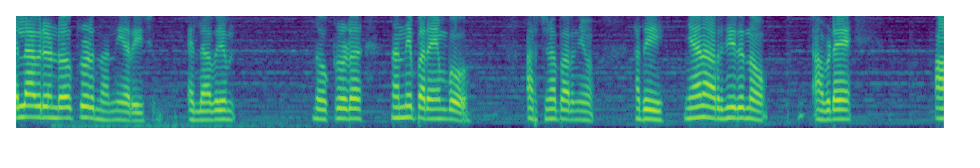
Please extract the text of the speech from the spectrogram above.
എല്ലാവരും ഡോക്ടറോട് നന്ദി അറിയിച്ചു. എല്ലാവരും ഡോക്ടറോട് നന്ദി പറയുമ്പോൾ അർച്ചന പറഞ്ഞു അതെ ഞാൻ അറിഞ്ഞിരുന്നു. അവിടെ ആ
